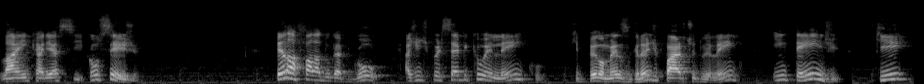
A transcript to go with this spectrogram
lá em Cariacica. Ou seja, pela fala do Gabigol, a gente percebe que o elenco, que pelo menos grande parte do elenco, entende que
